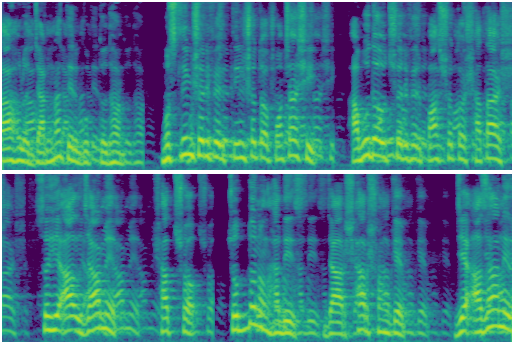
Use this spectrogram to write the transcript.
তা হলো জান্নাতের গুপ্তধন। মুসলিম শরীফের তিনশত পঁচাশি আবুদাউদ শরীফের পাঁচশত সাতাশ সহি আল জামের সাতশো চোদ্দ নং হাদিস, যার সার সংক্ষেপ, যে আজানের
